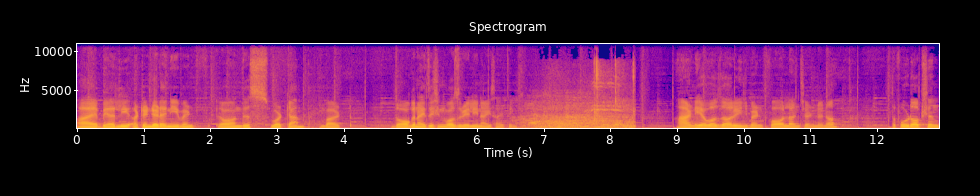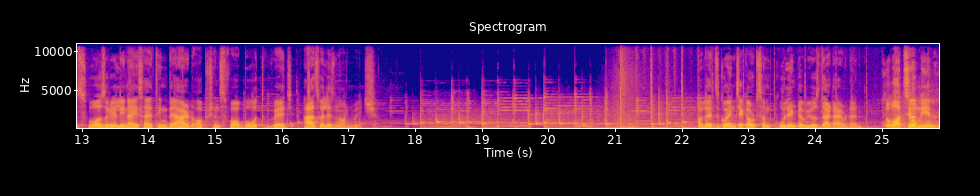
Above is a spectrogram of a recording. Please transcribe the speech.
i barely attended any event on this wordcamp but the organization was really nice i think. And here was the arrangement for lunch and dinner. The food options was really nice i think. They had options for both veg as well as non-veg Now let's go and check out some cool interviews that I have done. So what's your name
